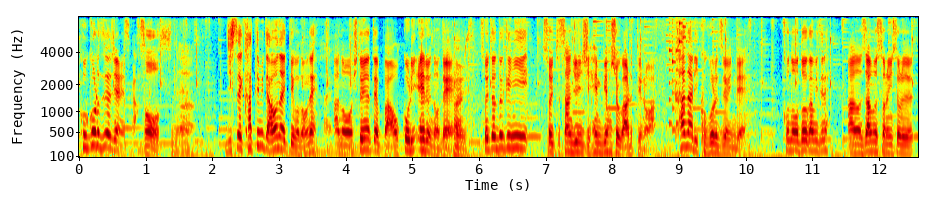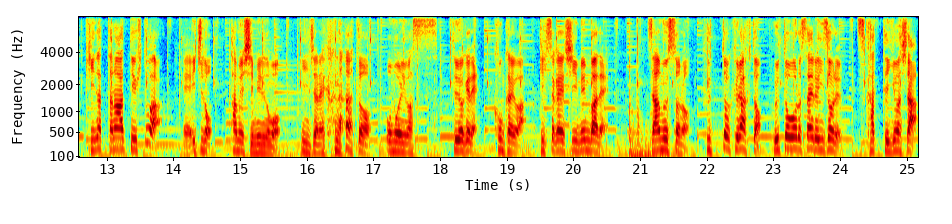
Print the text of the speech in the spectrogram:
心強いじゃないですかう。そうですね。実際買ってみて合わないっていうこともね、はいあの人によってやっぱ起こり得るので、はいそういった時にそういった30日返品保証があるっていうのはかなり心強いんでこの動画見てねあのザムストのインストール気になったなっていう人は、えー一度試してみるのもいいんじゃないかなと思います。というわけで今回は激坂 FC メンバーでザムストのフットクラフトフットボールスタイルインソール使っていきました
